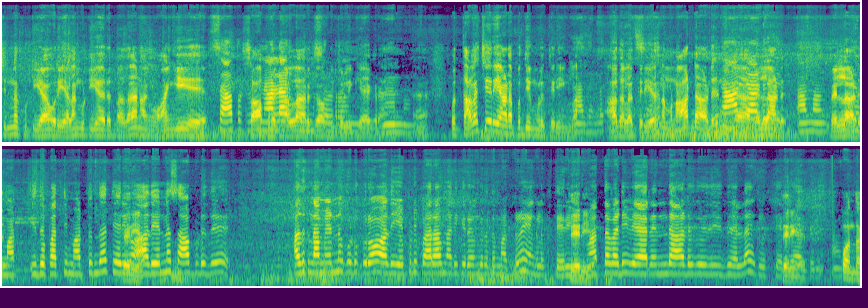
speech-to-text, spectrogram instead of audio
சின்ன குட்டியா ஒரு இளங்குட்டியா இருந்தா தான் நாங்க வாங்கி சாப்பிட்றது சாப்பிட நல்லா இருக்கும் அப்படின்னு சொல்லி ஆமாம். இப்போ தலைச்சேரி ஆடை பத்தி உங்களுக்கு தெரியுங்களா? அதெல்லாம் தெரியாது. நம்ம நாட்டு ஆடு வெள்ளாடு. ஆமாங்க வெள்ளாடு. இது பற்றி மட்டும்தான் தெரியும். அது என்ன சாப்பிடுது? அதுக்கு நம்ம என்ன கொடுக்குறோம்? அது எப்படி பராமரிக்கிறோங்கிறது மட்டும் எங்களுக்கு தெரியும். மற்றபடி வேற எந்த ஆடு இது எல்லாம் எங்களுக்கு தெரியாது. இப்போ அந்த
